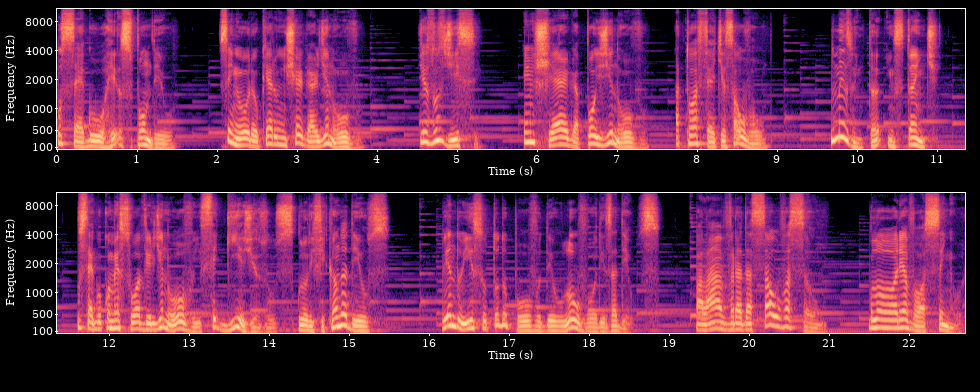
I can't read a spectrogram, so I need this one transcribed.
O cego respondeu: Senhor, eu quero enxergar de novo. Jesus disse: Enxerga, pois, de novo. A tua fé te salvou. No mesmo instante, o cego começou a ver de novo e seguia Jesus, glorificando a Deus. Vendo isso, todo o povo deu louvores a Deus. Palavra da salvação. Glória a vós, Senhor.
